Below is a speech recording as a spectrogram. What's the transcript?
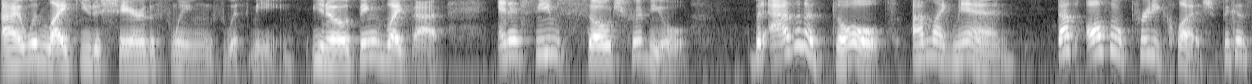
I would like you to share the swings with me, you know, things like that. And it seems so trivial. But as an adult, I'm like, man, that's also pretty clutch because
